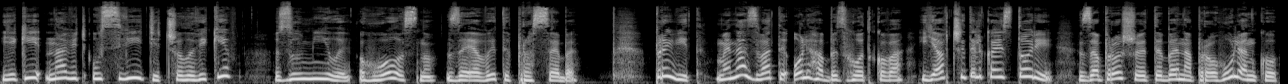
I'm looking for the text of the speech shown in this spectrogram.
які навіть у світі чоловіків зуміли голосно заявити про себе. Привіт! Мене звати Ольга Безгодкова. Я вчителька історії. Запрошую тебе на прогулянку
